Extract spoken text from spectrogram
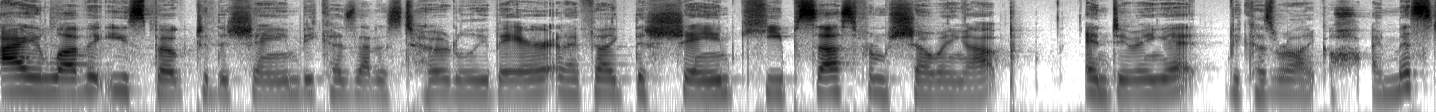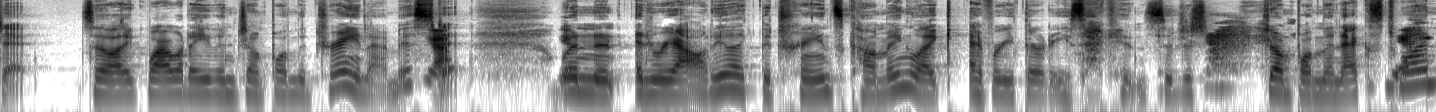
I love that you spoke to the shame because that is totally there. And I feel like the shame keeps us from showing up and doing it because we're like, oh, I missed it. So, like, why would I even jump on the train? I missed yeah. it. When in, in, reality, like, the train's coming like every 30 seconds. So just jump on the next one.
